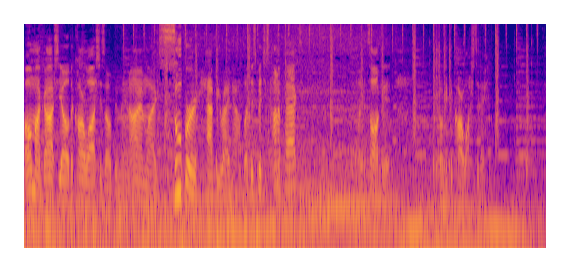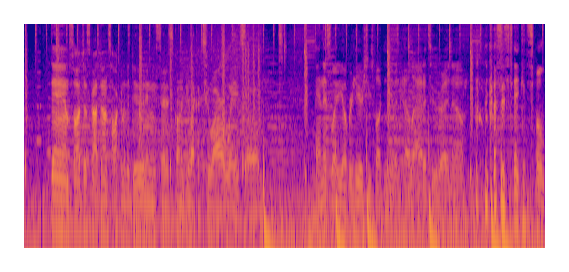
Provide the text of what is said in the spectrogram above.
Oh my gosh, yo, the car wash is open, man. I am like super happy right now. But this bitch is kind of packed, but it's all good. Go get the car wash today. Damn, so I just got done talking to the dude and he said it's gonna be like a two hour wait, so. And this lady over here, she's fucking giving hella attitude right now because it's taking so long.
